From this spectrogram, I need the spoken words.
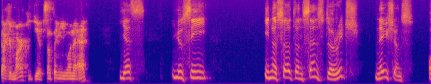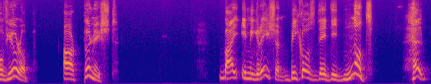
Dr. Mark, do you have something you want to add? Yes. You see, in a certain sense, the rich nations of Europe are punished by immigration because they did not help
